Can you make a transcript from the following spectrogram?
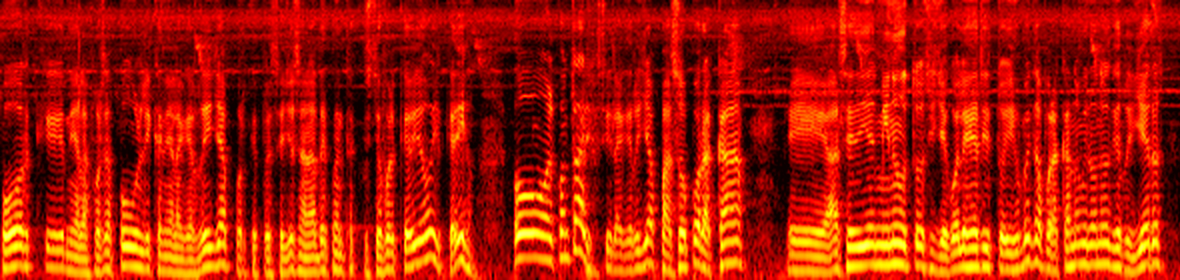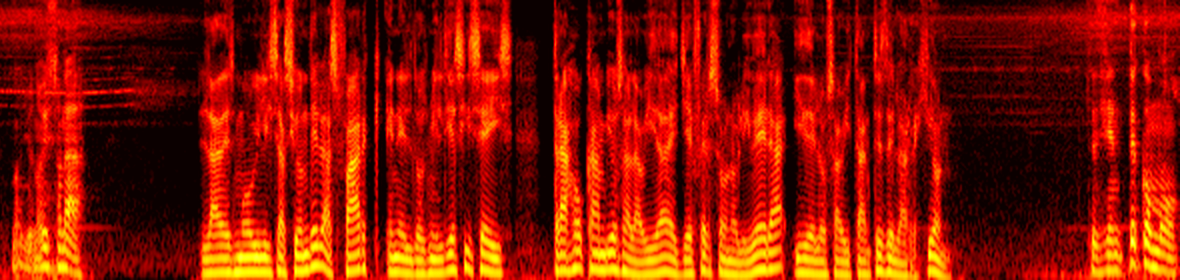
porque ni a la fuerza pública ni a la guerrilla, porque pues ellos se van a dar de cuenta que usted fue el que vio y el que dijo. O al contrario, si la guerrilla pasó por acá eh, hace 10 minutos y llegó el ejército y dijo, venga, por acá no miro unos guerrilleros, no, yo no he visto nada. La desmovilización de las FARC en el 2016 trajo cambios a la vida de Jefferson Olivera y de los habitantes de la región. Se siente como,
